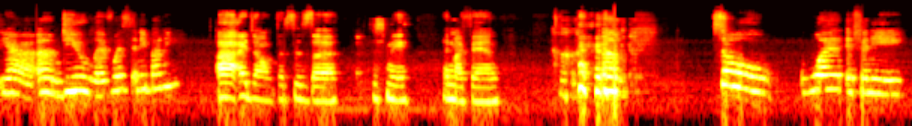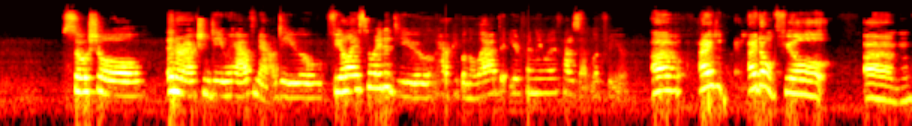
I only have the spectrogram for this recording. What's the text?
yeah. Um, do you live with anybody? uh, I don't. This is uh just me and my fan. um, so, what, if any, social interaction do you have now? Do you feel isolated? Do you have people in the lab that you're friendly with? How does that look for you? Um, I I don't feel um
